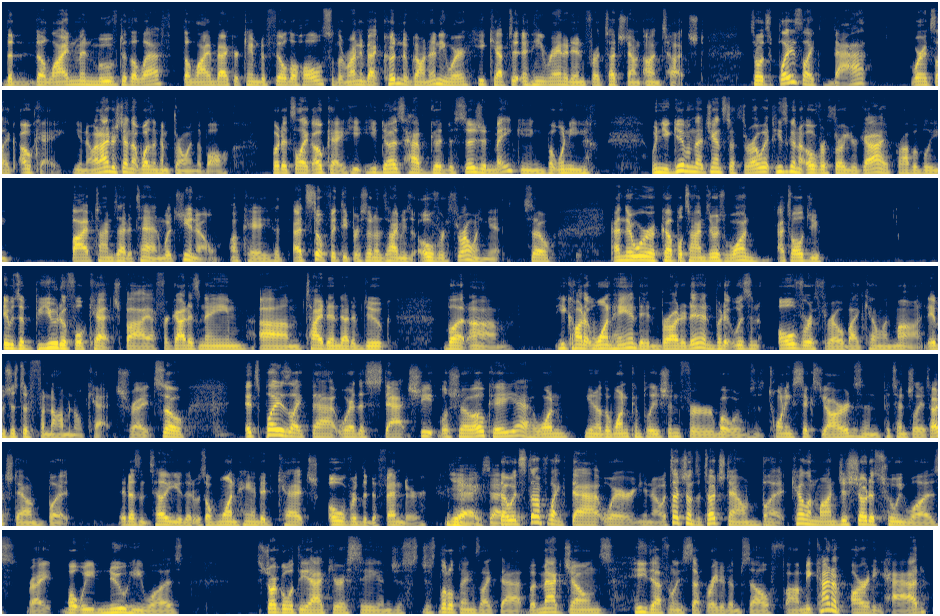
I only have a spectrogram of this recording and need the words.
the the lineman moved to the left, the linebacker came to fill the hole, so the running back couldn't have gone anywhere. He kept it and he ran it in for a touchdown untouched. So it's plays like that where it's like, okay, you know, and I understand that wasn't him throwing the ball, but it's like, okay, he he does have good decision making, but when he when you give him that chance to throw it, he's going to overthrow your guy probably five times out of 10, which, you know, okay, that's still 50% of the time he's overthrowing it. So, and there were a couple times, there was one, I told you, it was a beautiful catch by, I forgot his name, um, tight end out of Duke, but, um, he caught it one handed and brought it in, but it was an overthrow by Kellen Mond. It was just a phenomenal catch, right? So it's plays like that where the stat sheet will show, okay, yeah, one, you know, the one completion for what was it, 26 yards and potentially a touchdown, but it doesn't tell you that it was a one-handed catch over the defender. Yeah, exactly. So it's stuff like that where, you know, a touchdown's a touchdown, but Kellen Mond just showed us who he was, right? What we knew he was. Struggle with the accuracy and just just little things like that. But Mac Jones, he definitely separated himself. Um, he kind of already had,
